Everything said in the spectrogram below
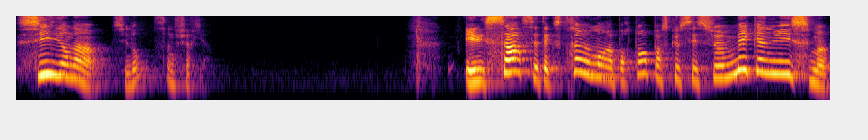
S'il y en a un, sinon ça ne fait rien. Et ça c'est extrêmement important parce que c'est ce mécanisme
